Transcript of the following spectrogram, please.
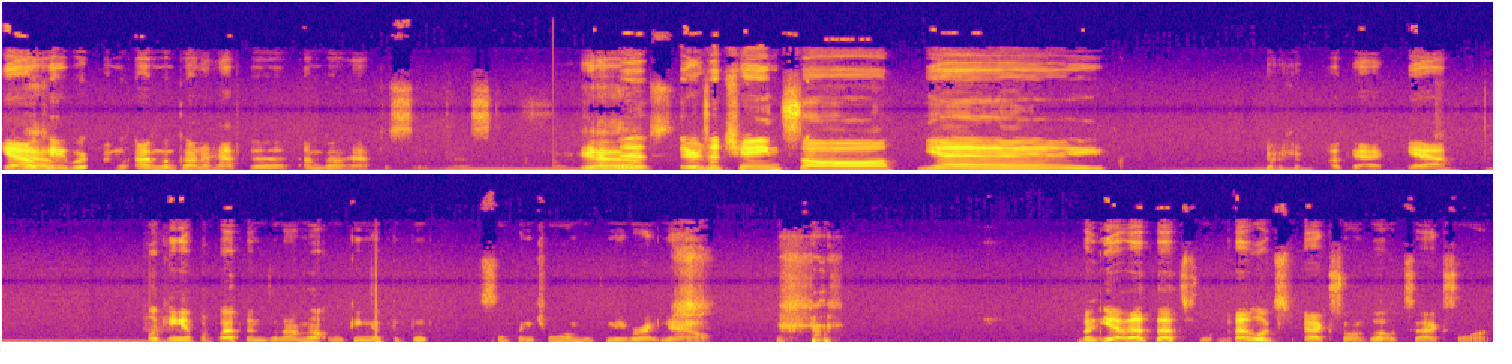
Yeah. Yeah. okay. We're, I'm, I'm gonna have to. I'm gonna have to see this. yeah. and then there's a chainsaw. Yay! okay, yeah. Looking at the weapons, and I'm not looking at the book. Something's wrong with me right now. but yeah, that that's that looks excellent. That looks excellent.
